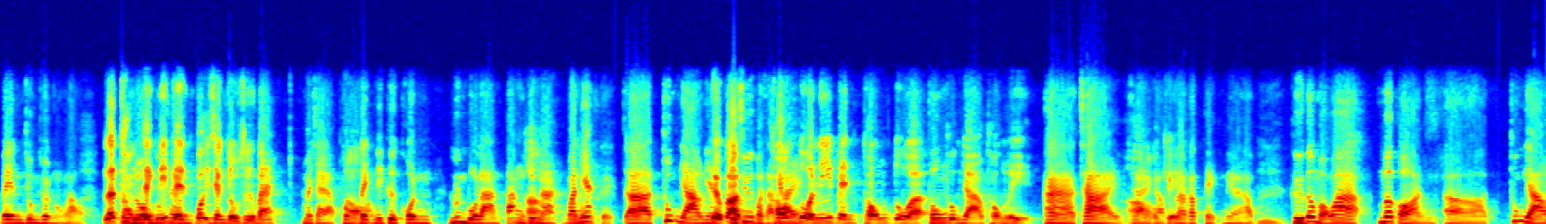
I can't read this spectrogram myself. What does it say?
เป็นชุมชนของเรา แล้วธงเต็กนี่รวมทุเป็นโป้ยเชียงโจวซื้อไหม ไม่ใช่ครับธอ๋งอเต็กนี่คือคนรุ่นโบราณตั้งขึ้นมาอ่าวันเนี้ยธงเต็กอ่าทุ่งยาวเนี่ยเดี๋ยวก่อนคือชื่อภาษาธไทงยตัวนี้เป็นธงตัวธงทุ่งยาวธงหลีอ่าใช่ใช่อ๋อครับโอเคแล้วก็เต็กเนี่ยนะครับอืมคือต้องบอกว่าเมื่อก่อนเอ่อทุ่งยาว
